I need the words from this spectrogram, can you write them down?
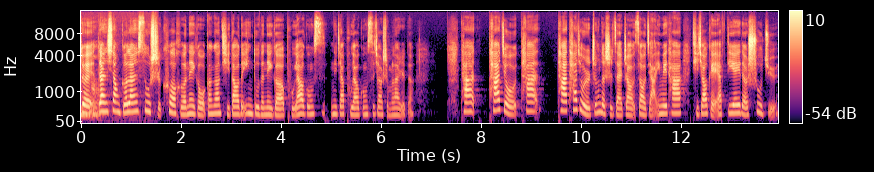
对嗯，但像格兰素史克和那个我刚刚提到的印度的那个普药公司，那家普药公司叫什么来着的？他他就他他他就是真的是在造造假，因为他提交给 FDA 的数据，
